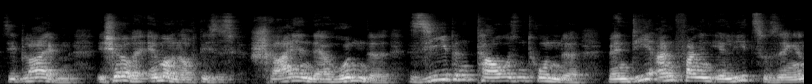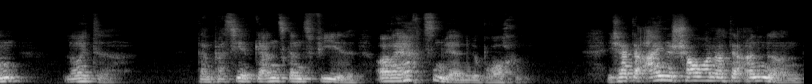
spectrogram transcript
Sie bleiben. Ich höre immer noch dieses Schreien der Hunde. 7000 Hunde. Wenn die anfangen, ihr Lied zu singen, Leute, dann passiert ganz, ganz viel. Eure Herzen werden gebrochen. Ich hatte eine Schauer nach der anderen.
